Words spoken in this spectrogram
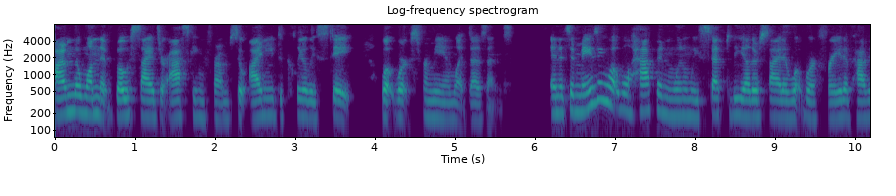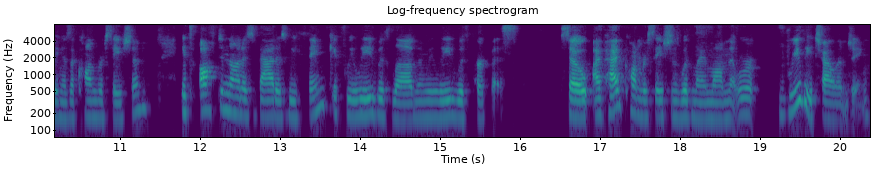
i'm the one that both sides are asking from so i need to clearly state what works for me and what doesn't and it's amazing what will happen when we step to the other side of what we're afraid of having as a conversation it's often not as bad as we think if we lead with love and we lead with purpose so I've had conversations with my mom that were really challenging.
